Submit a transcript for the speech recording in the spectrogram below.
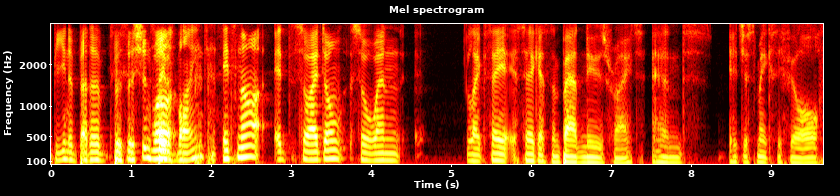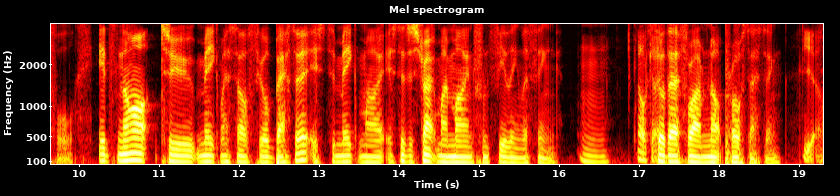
be in a better position, state Well, of mind? It's not. It so I don't. So when, like, say say I get some bad news, right, and it just makes me feel awful. It's not to make myself feel better. It's to make my. It's to distract my mind from feeling the thing. Mm. Okay. So therefore, I'm not processing. yeah.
